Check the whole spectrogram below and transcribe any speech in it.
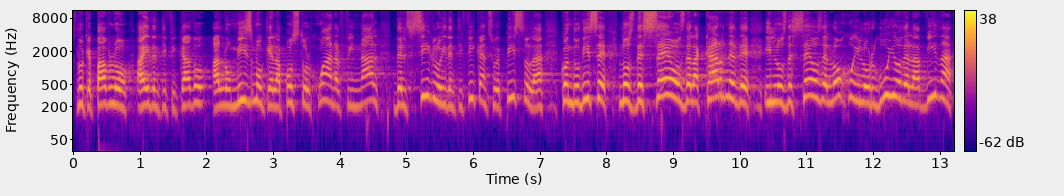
Es lo que Pablo ha identificado a lo mismo que el apóstol Juan al final del siglo identifica en su epístola cuando dice los deseos de la carne de, y los deseos del ojo y el orgullo de la vida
